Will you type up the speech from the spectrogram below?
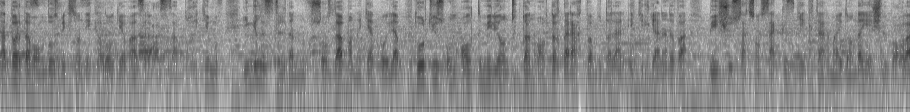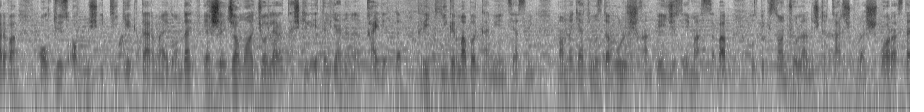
Tadbir davomida O'zbekiston ekologiya vaziri Aziz Abduhakimov ingliz tilida nutq so'zlab mamlakat bo'ylab 416 million tubdan ortiq daraxt va butalar ekilganini va 588 gektar maydonda yashil bog'lar va 662 gektar maydonda yashil jamoat joylari tashkil etilganini qayd etdi. Krik 21 konvensiyasining mamlakatimizda bo'lishi ham bejiz emas sabab O'zbekiston cho'llanishga qarshi kurashish borasida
